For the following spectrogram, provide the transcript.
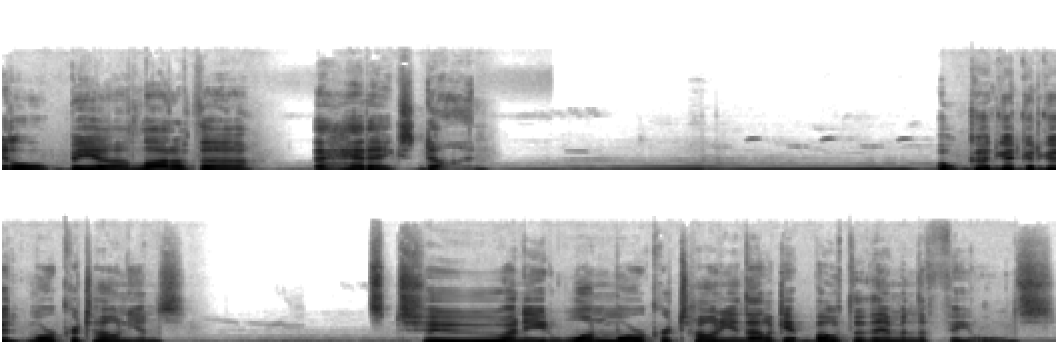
it'll be a lot of the the headaches done. Oh, good, good, good, good. More Cretonians. It's two. I need one more Cretonian. That'll get both of them in the fields.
